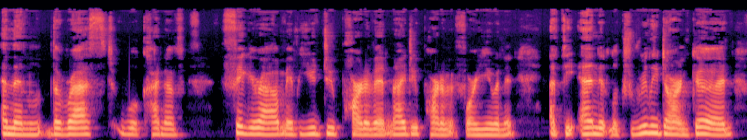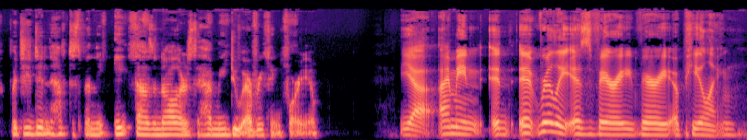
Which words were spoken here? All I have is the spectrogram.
And then the rest will kind of figure out maybe you do part of it and I do part of it for you. And it, at the end, it looks really darn good, but you didn't have to spend the $8,000 to have me do everything for you. Yeah, I mean, it it really is very very appealing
